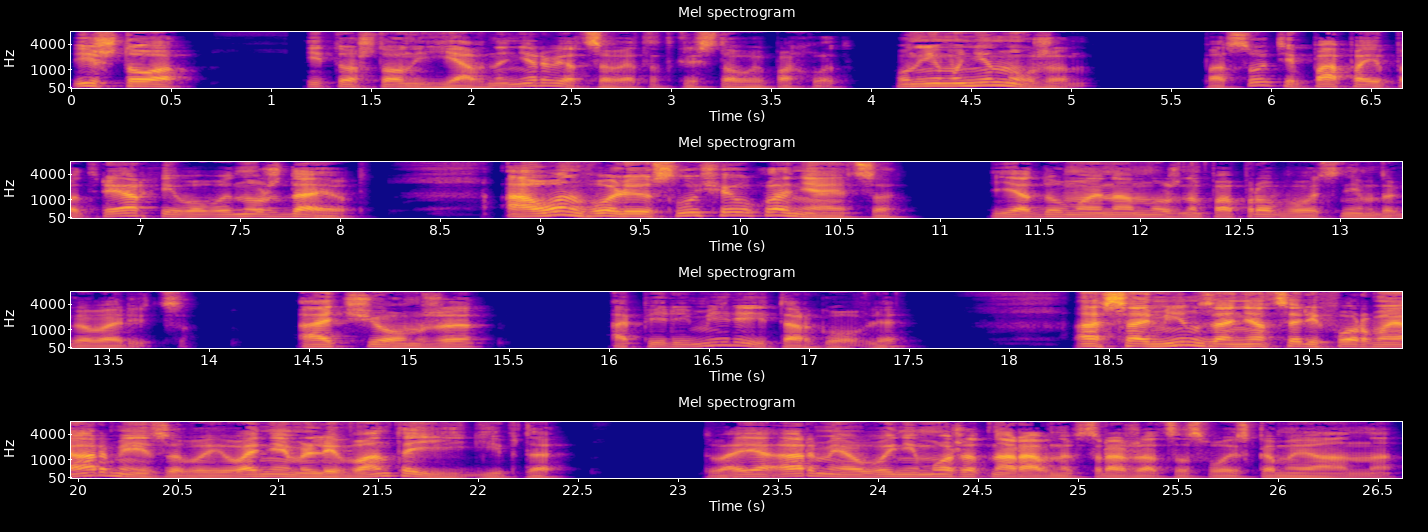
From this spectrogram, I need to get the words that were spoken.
И что? И то, что он явно не рвется в этот крестовый поход. Он ему не нужен. По сути, папа и патриарх его вынуждают. А он волею случая уклоняется. Я думаю, нам нужно попробовать с ним договориться. О чем же? О перемирии и торговле а самим заняться реформой армии и завоеванием Леванта и Египта. Твоя армия, увы, не может на равных сражаться с войском Иоанна.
